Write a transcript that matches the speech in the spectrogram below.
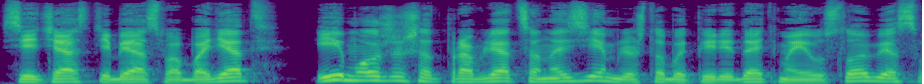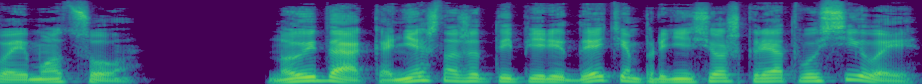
Сейчас тебя освободят, и можешь отправляться на землю, чтобы передать мои условия своему отцу. Ну и да, конечно же, ты перед этим принесешь клятву силой,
